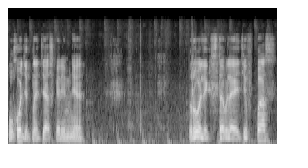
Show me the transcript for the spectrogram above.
уходит натяжка ремня. Ролик вставляете в паз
